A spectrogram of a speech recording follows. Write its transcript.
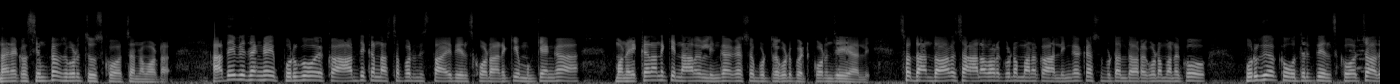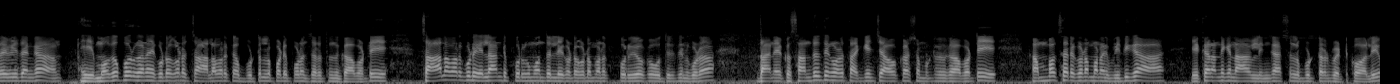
దాని యొక్క సిమ్టమ్స్ కూడా చూసుకోవచ్చు అన్నమాట అదేవిధంగా ఈ పురుగు యొక్క ఆర్థిక నష్టపరిణ స్థాయి తెలుసుకోవడానికి ముఖ్యంగా మన ఎకరానికి నాలుగు లింగాకర్ష బుట్టలు కూడా పెట్టుకోవడం చేయాలి. సో దాని ద్వారా చాలా వరకు కూడా మనకు ఆ లింగాకర్ష బుట్టల ద్వారా కూడా మనకు పురుగు యొక్క ఉధృతి తెలుసుకోవచ్చు. అదేవిధంగా ఈ మగ పురుగు అనేది కూడా కూడా చాలా వరకు ఆ బుట్టలు పడిపోవడం జరుగుతుంది కాబట్టి చాలా వరకు కూడా ఎలాంటి పురుగు మందులు లేకుండా కూడా మనకు పురుగు యొక్క ఉధృతిని కూడా దాని యొక్క సంతతిని కూడా తగ్గించే అవకాశం ఉంటుంది కాబట్టి కంపల్సరీ కూడా మనకు విధిగా ఎకరానికి నాలుగు లింగాశల బుట్టలు పెట్టుకోవాలి.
